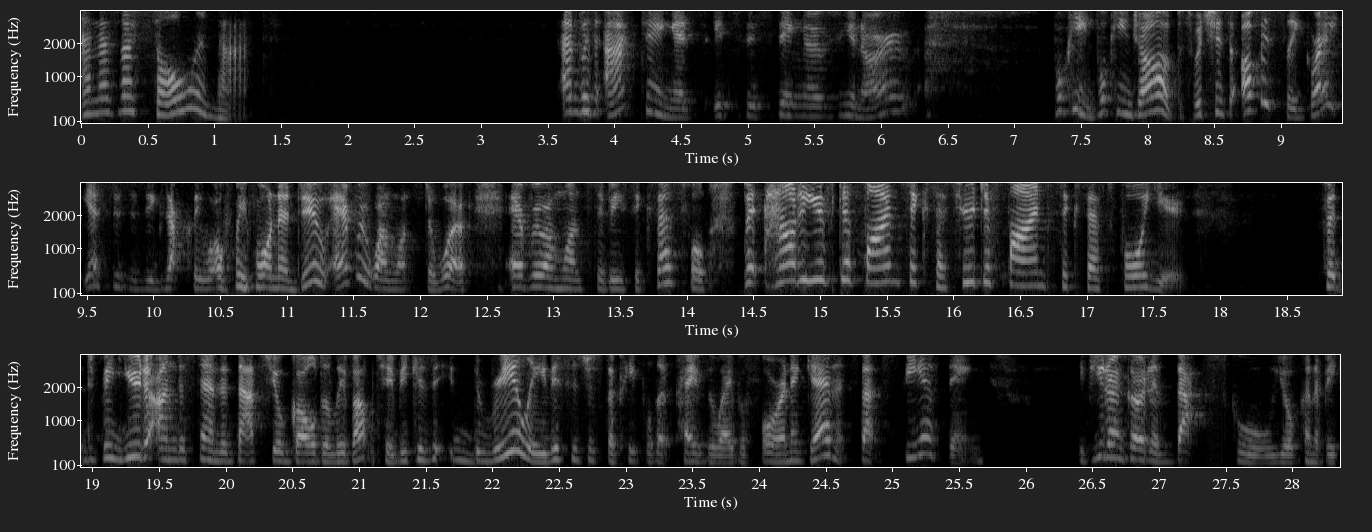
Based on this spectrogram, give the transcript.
And there's no soul in that. And with acting, it's it's this thing of, you know, booking booking jobs which is obviously great yes this is exactly what we want to do everyone wants to work everyone wants to be successful but how do you define success who defined success for you for, for you to understand that that's your goal to live up to because really this is just the people that paved the way before. And again it's that fear thing. If you don't go to that school you're going to be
